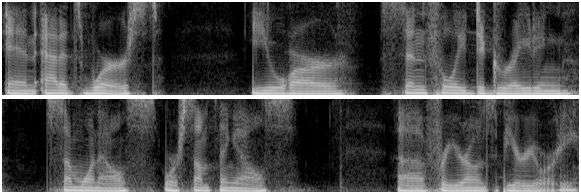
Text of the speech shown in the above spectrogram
And at its worst, you are sinfully degrading someone else or something else uh, for your own superiority.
